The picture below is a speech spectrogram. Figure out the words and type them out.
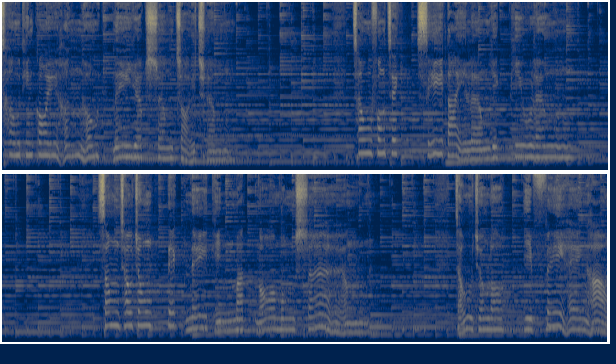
秋天该很好，你若尚在场。秋风即使带凉亦漂亮。深秋中的你填密我梦想，就像落叶飞轻敲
